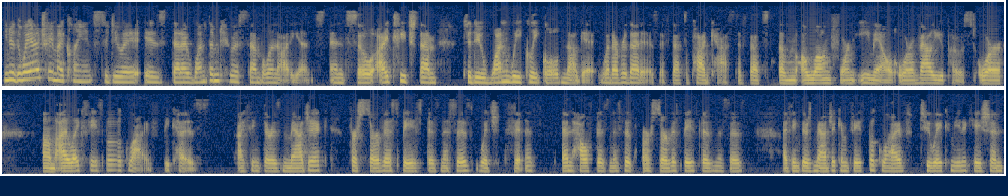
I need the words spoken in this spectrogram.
You know, the way I train my clients to do it is that I want them to assemble an audience. And so I teach them to do one weekly gold nugget, whatever that is. If that's a podcast, if that's um, a long form email or a value post, or um, I like Facebook Live because I think there is magic for service based businesses, which fitness and health businesses are service based businesses. I think there's magic in Facebook Live, two way communication.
